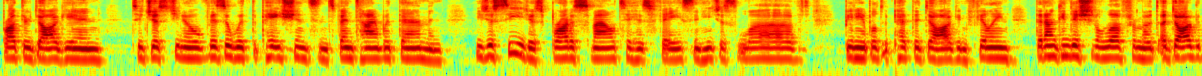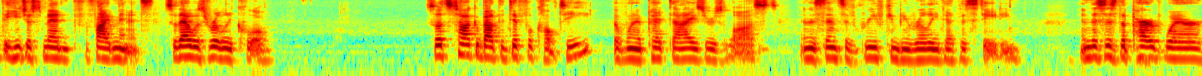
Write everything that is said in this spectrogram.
brought their dog in to just, you know, visit with the patients and spend time with them. And you just see, he just brought a smile to his face and he just loved being able to pet the dog and feeling that unconditional love from a, a dog that he just met for five minutes. So that was really cool. So let's talk about the difficulty of when a pet dies or is lost. And the sense of grief can be really devastating. And this is the part where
